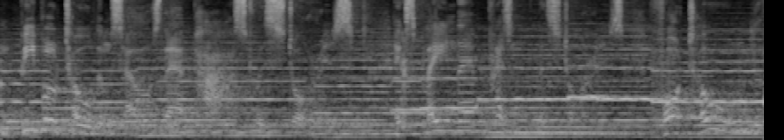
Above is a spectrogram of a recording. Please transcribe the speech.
when people told themselves their past with stories explained their present with stories foretold the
